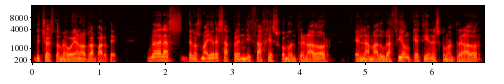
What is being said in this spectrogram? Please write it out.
dicho esto, me voy a la otra parte. Una de de los mayores aprendizajes como entrenador en la maduración que tienes como entrenador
